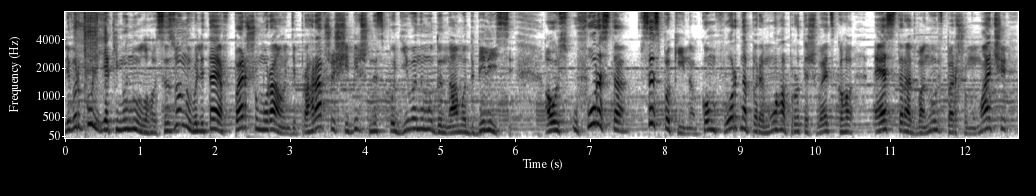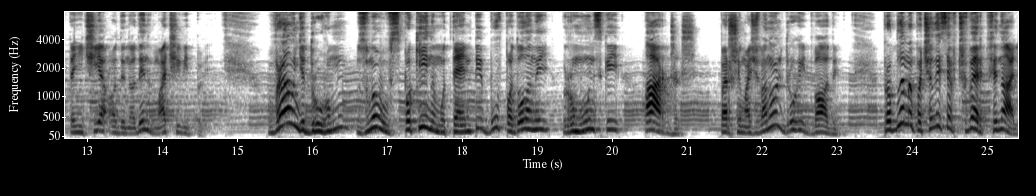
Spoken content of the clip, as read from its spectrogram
Ліверпуль, як і минулого сезону, вилітає в першому раунді, програвши ще більш несподіваному Динамо Тбілісі. А ось у Фореста все спокійно, комфортна перемога проти шведського Естера 2-0 в першому матчі та нічия 1-1 в матчі відповідь. В раунді другому, знову в спокійному темпі, був подоланий румунський Арджеш. Перший матч 2-0, другий 2-1. Проблеми почалися в чвертьфіналі.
